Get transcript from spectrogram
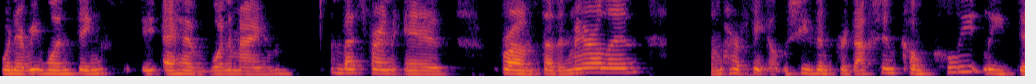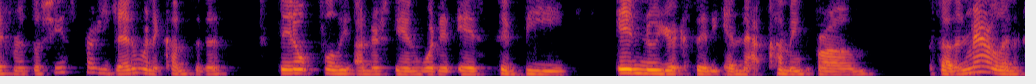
when everyone thinks, I have one of my best friend is from Southern Maryland. Um, her she's in production, completely different. So she's first gen when it comes to this. They don't fully understand what it is to be in New York City and that coming from Southern Maryland.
